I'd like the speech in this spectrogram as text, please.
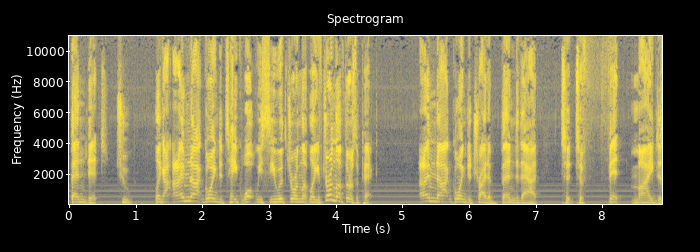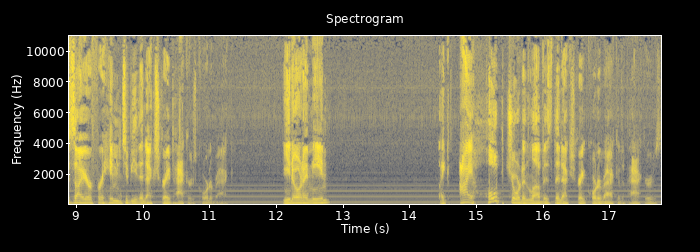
bend it to like I, I'm not going to take what we see with Jordan Love. Like if Jordan Love throws a pick, I'm not going to try to bend that to to fit my desire for him to be the next great Packers quarterback. You know what I mean? Like I hope Jordan Love is the next great quarterback of the Packers.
